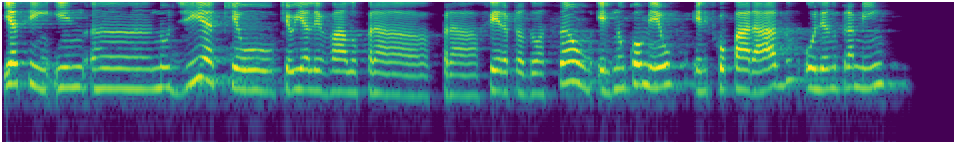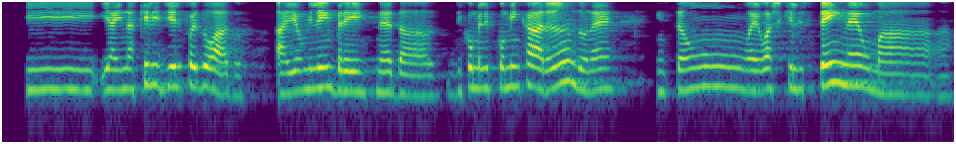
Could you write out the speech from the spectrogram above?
e assim, e, uh, no dia que eu, que eu ia levá-lo para a feira para doação, ele não comeu, ele ficou parado, olhando para mim, e, e aí naquele dia ele foi doado. Aí eu me lembrei né, da, de como ele ficou me encarando, né? Então, eu acho que eles têm né, uma,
